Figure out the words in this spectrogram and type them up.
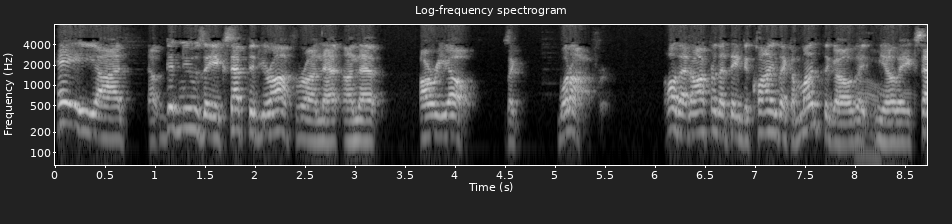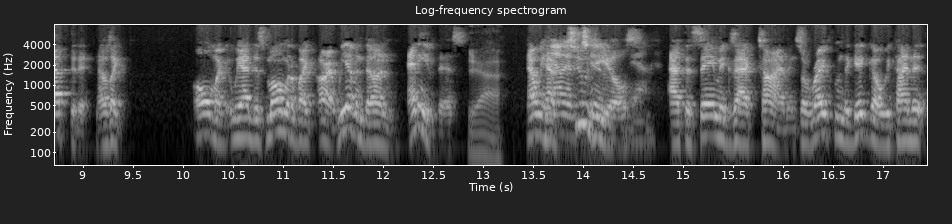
"Hey, uh, uh, good news! They accepted your offer on that on that REO." It's like, "What offer?" Oh, that offer that they declined like a month ago. That Wow. you know they accepted it. And I was like, "Oh my!" We had this moment of like, "All right, we haven't done any of this." Yeah, Now we have, Now we have two, two, deals yeah. at the same exact time. And so right from the get go, we kind of,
